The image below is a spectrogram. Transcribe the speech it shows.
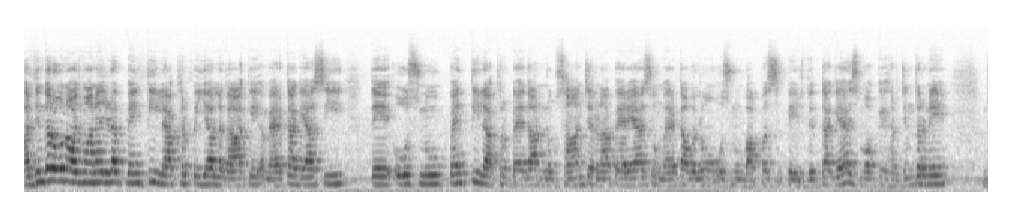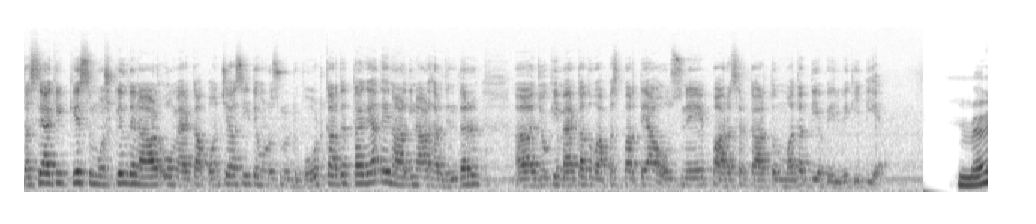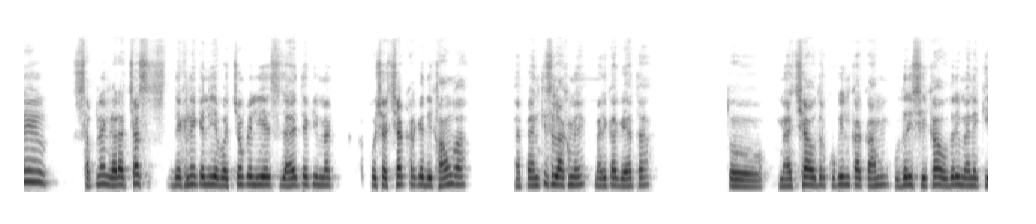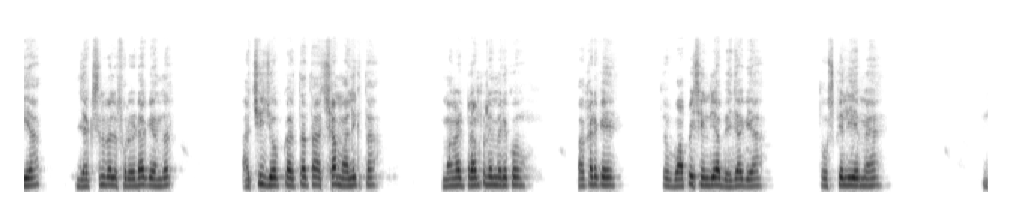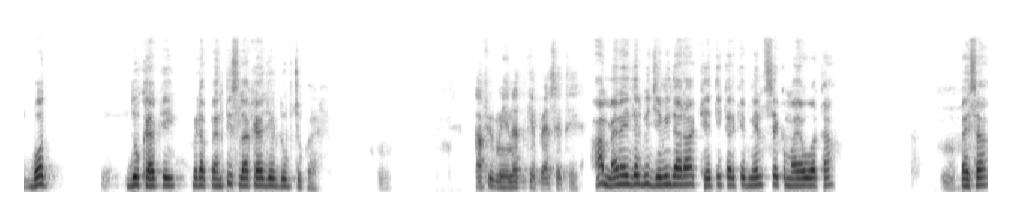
ਹਰਜਿੰਦਰ, ਉਹ ਨੌਜਵਾਨ ਹੈ ਜਿਹੜਾ 35 ਲੱਖ ਰੁਪਈਆ ਲਗਾ ਕੇ ਅਮਰੀਕਾ ਗਿਆ ਸੀ ਤੇ ਉਸ ਨੂੰ 35 ਲੱਖ ਰੁਪਏ ਦਾ ਨੁਕਸਾਨ ਝੱਲਣਾ ਪੈ ਰਿਹਾ ਹੈ। ਸੋ ਅਮਰੀਕਾ ਵੱਲੋਂ ਉਸ ਨੂੰ ਵਾਪਸ ਭੇਜ ਦਿੱਤਾ ਗਿਆ ਇਸ ਮੌਕੇ ਹਰਜਿੰਦਰ ਨੇ ਦੱਸਿਆ ਕਿ ਕਿਸ ਮੁਸ਼ਕਿਲ ਦੇ ਨਾਲ ਉਹ ਅਮਰੀਕਾ ਪਹੁੰਚਿਆ ਸੀ ਤੇ ਹੁਣ ਉਸ ਨੂੰ ਡਿਪੋਰਟ ਕਰ ਦਿੱਤਾ ਗਿਆ ਤੇ ਨਾਲ ਦੀ ਨਾਲ ਹਰਜਿੰਦਰ ਅ, ਜੋ ਕਿ ਅਮਰੀਕਾ ਤੋਂ ਵਾਪਸ ਪਰਤਿਆ ਉਸਨੇ ਭਾਰਤ ਸਰਕਾਰ ਤੋਂ ਮਦਦ ਦੀ ਅਪੀਲ ਵੀ ਕੀਤੀ ਹੈ मैंने सपने घर अच्छा स- देखने के लिए बच्चों के लिए सजाए थे कि मैं कुछ अच्छा करके दिखाऊंगा मैं पैंतीस लाख में अमेरिका गया था तो मैं अच्छा उधर कुकिंग का काम उधर ही सीखा उधर ही मैंने किया जैक्सनवेल फ्लोरिडा के अंदर अच्छी जॉब करता था अच्छा मालिक था मगर ट्रंप ने मेरे को पकड़ के तो वापस इंडिया भेजा गया तो उसके लिए मैं बहुत दुख है कि मेरा पैंतीस लाख है जो डूब चुका है। काफ़ी मेहनत के पैसे थे। हाँ मैंने इधर भी जिमीदारा खेती करके मेहनत से कमाया हुआ था। पैसा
